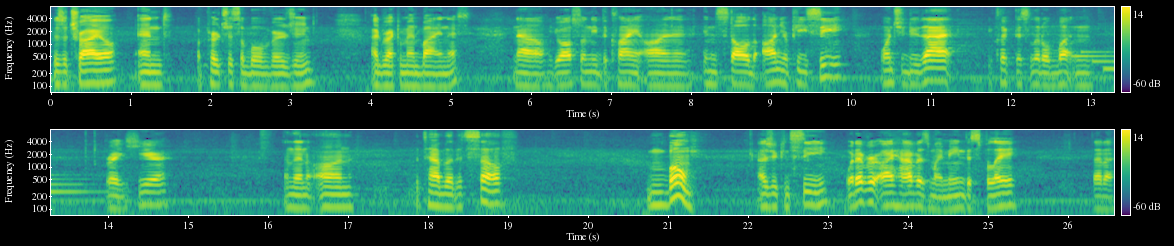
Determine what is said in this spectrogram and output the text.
There's a trial and a purchasable version. I'd recommend buying this. Now, you also need the client on installed on your PC. Once you do that, you click this little button right here. And then on the tablet itself, boom. As you can see, whatever I have as my main display that I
